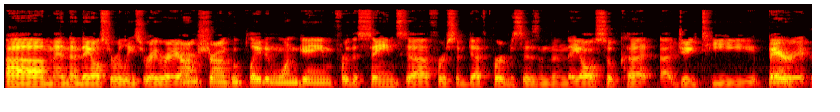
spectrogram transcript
Um, and then they also released Ray Ray Armstrong, who played in one game for the Saints uh, for some death purposes, and then they also cut uh, J.T. Barrett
